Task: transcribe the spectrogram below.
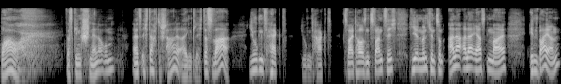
Wow, das ging schneller rum, als ich dachte. Schade eigentlich. Das war Jugendhackt, Jugendhackt 2020 hier in München zum aller, allerersten Mal in Bayern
